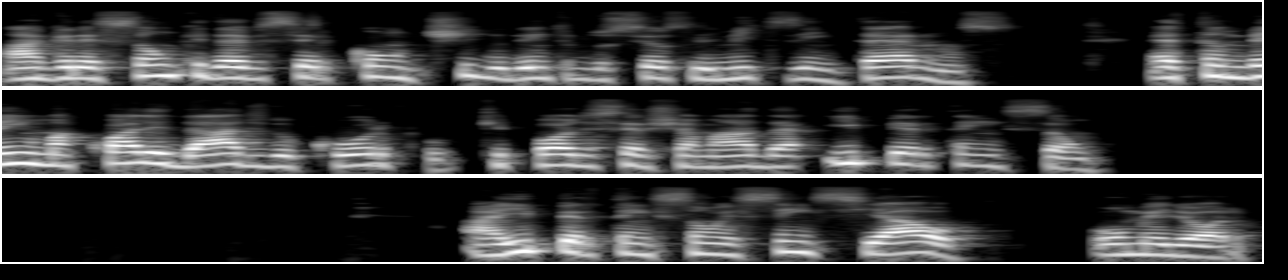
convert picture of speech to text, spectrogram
a agressão que deve ser contida dentro dos seus limites internos, é também uma qualidade do corpo que pode ser chamada hipertensão a hipertensão essencial, ou melhor,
